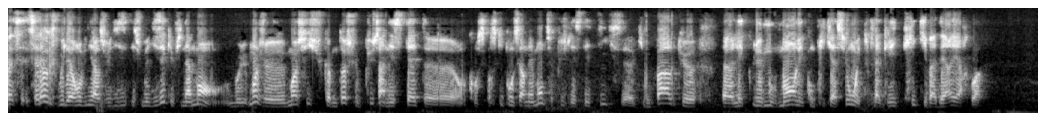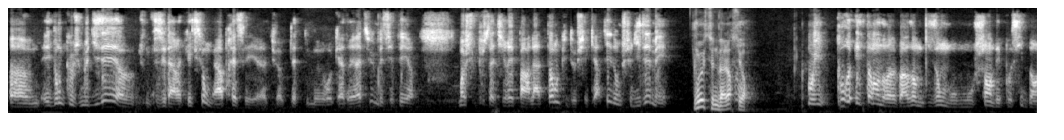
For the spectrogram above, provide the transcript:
c'est là où je voulais en venir. Je, je, me disais que finalement, moi, je, moi aussi, je suis comme toi, je suis plus un esthète. Euh, en, en, ce qui concerne les montres, c'est plus l'esthétique euh, qui me parle que euh, les, le mouvement, les complications et toute la grille qui va derrière, quoi. Euh, et donc, je me disais, euh, je me faisais la réflexion, mais après, c'est, tu vas peut-être me recadrer là-dessus, mais c'était, moi, je suis plus attiré par la tank de chez Cartier, donc je te disais, mais. Oui, c'est une valeur sûre. Oui, pour étendre, par exemple, disons, mon, mon champ des possibles dans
